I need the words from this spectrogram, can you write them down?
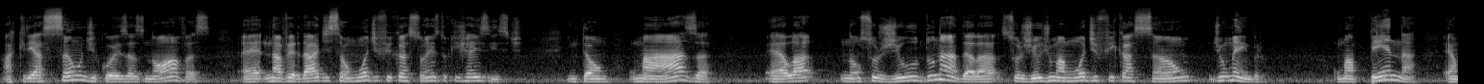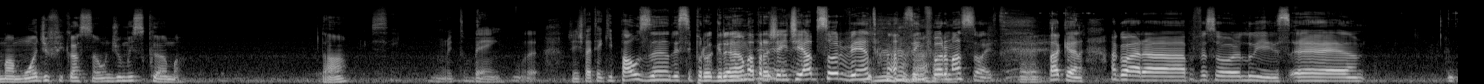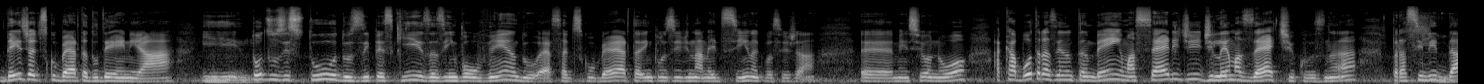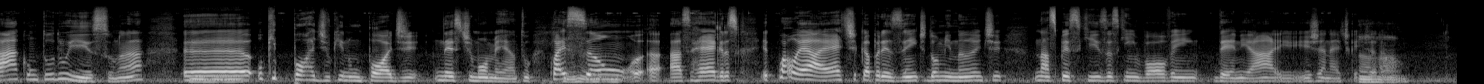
A criação de coisas novas, é, na verdade, são modificações do que já existe. Então, uma asa, ela não surgiu do nada, ela surgiu de uma modificação de um membro. Uma pena é uma modificação de uma escama. Tá? Sim. Muito bem. A gente vai ter que ir pausando esse programa para a gente ir absorvendo as informações. É. Bacana. Agora, professor Luiz, é, desde a descoberta do DNA e todos os estudos e pesquisas envolvendo essa descoberta, inclusive na medicina, que você já é, mencionou, acabou trazendo também uma série de dilemas éticos, né? Para se lidar com tudo isso, né? É, O que pode, o que não pode neste momento? Quais são a- as regras e qual é a ética presente, dominante nas pesquisas que envolvem DNA e, e genética em Aham. geral?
